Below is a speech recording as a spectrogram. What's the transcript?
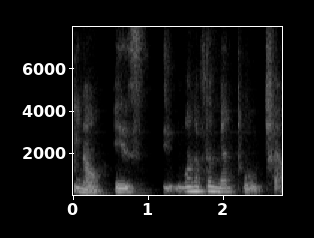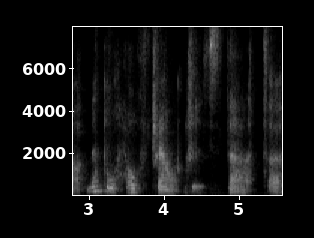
you know is one of the mental cha- mental health challenges that uh,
